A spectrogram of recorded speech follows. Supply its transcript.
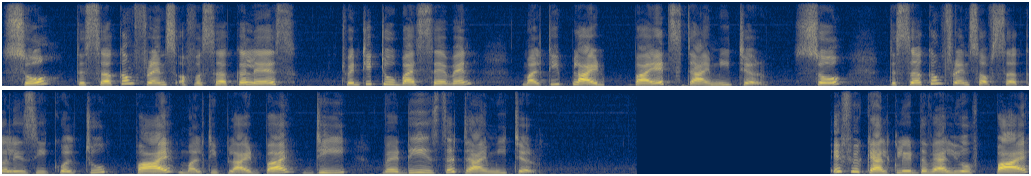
So, the circumference of a circle is 22 by 7 multiplied by its diameter. So, the circumference of circle is equal to pi multiplied by d where d is the diameter. If you calculate the value of pi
